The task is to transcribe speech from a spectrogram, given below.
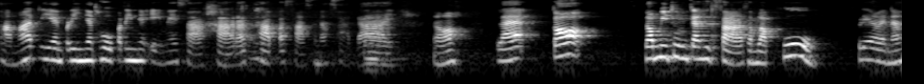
สามารถเรียนปริญญาโทปริญญาเอกในสาขารัฐประศาสนศาสตร์ได้เนาะและก็เรามีทุนการศึกษาสำหรับผู้ เรียกอะไรนะ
